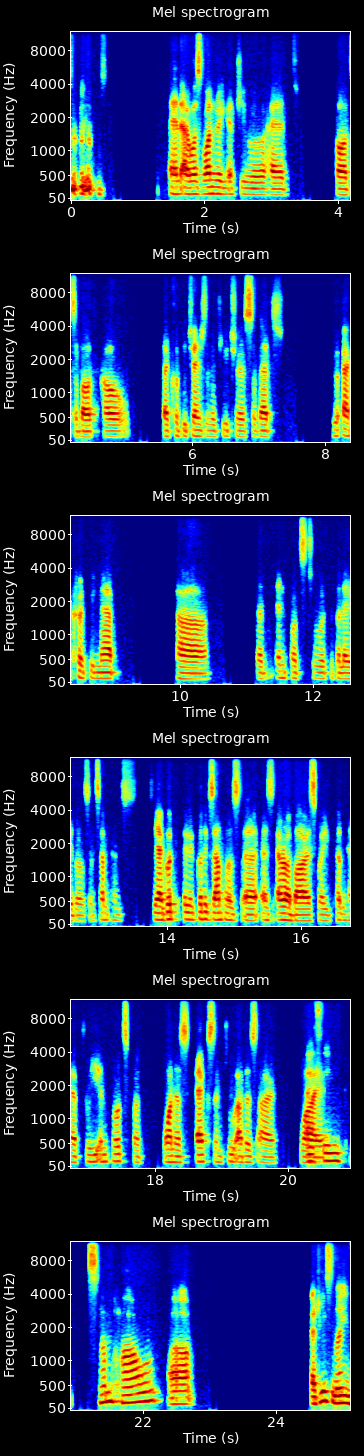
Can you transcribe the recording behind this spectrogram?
and I was wondering if you had thoughts about how that could be changed in the future so that you accurately map uh, the inputs to, to the labels. And sometimes, yeah, good a good example is uh, as error bars where you can have three inputs, but one is X and two others are I Y. think somehow, uh, at least nine,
